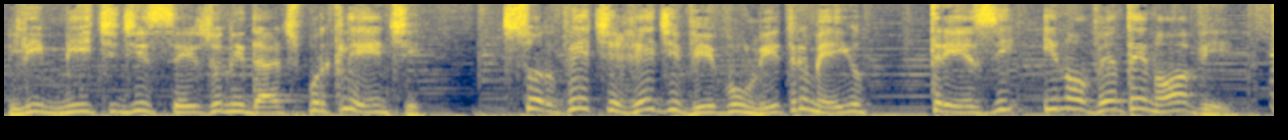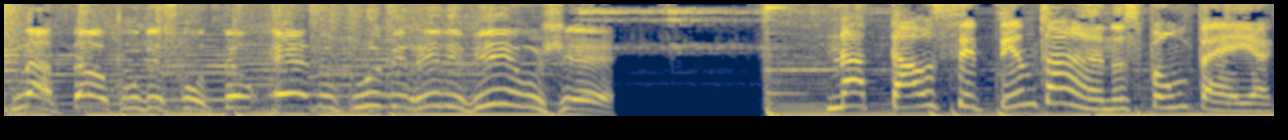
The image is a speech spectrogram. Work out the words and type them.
Limite de 6 unidades por cliente. Sorvete Rede Vivo 1 um litro e meio, 13 e 99. Natal com descontão é no Clube Rede Vivo, che. Natal 70 anos Pompeia.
